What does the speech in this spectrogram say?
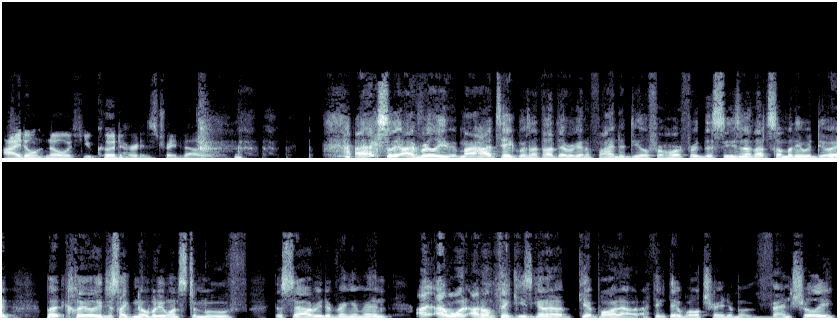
I don't know if you could hurt his trade value. I actually, I really, my hot take was I thought they were going to find a deal for Horford this season. I thought somebody would do it, but clearly, just like nobody wants to move the salary to bring him in. I, I want. I don't think he's going to get bought out. I think they will trade him eventually.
